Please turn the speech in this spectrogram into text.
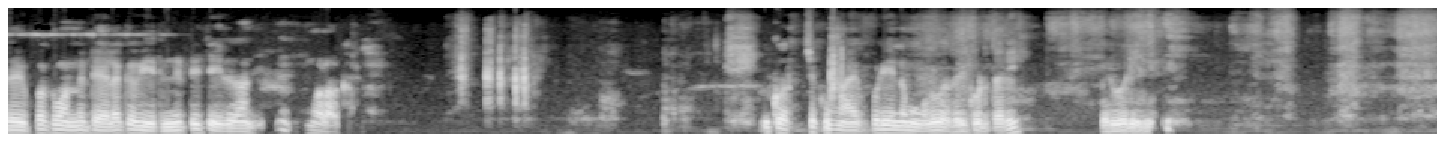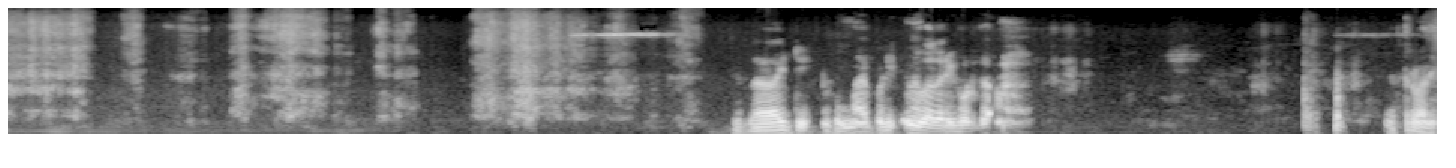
തേപ്പൊക്കെ വന്നിട്ട് ഇലയൊക്കെ വിരിഞ്ഞിട്ട് ചെയ്തതാണ് വളമൊക്കെ. കുറച്ച് കുമ്മായപ്പൊടി എന്റെ മോൾ വിതറി കൊടുത്താൽ പരിപാടി. ചെറുതായിട്ട് കുമ്മായപ്പൊടി ഒന്ന് വിതറി കൊടുക്കുക എത്ര മതി?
